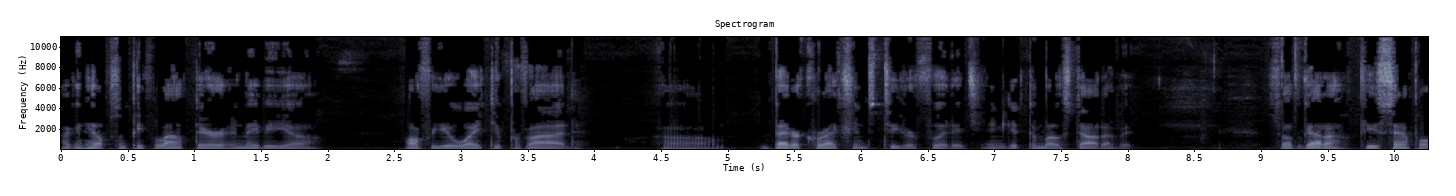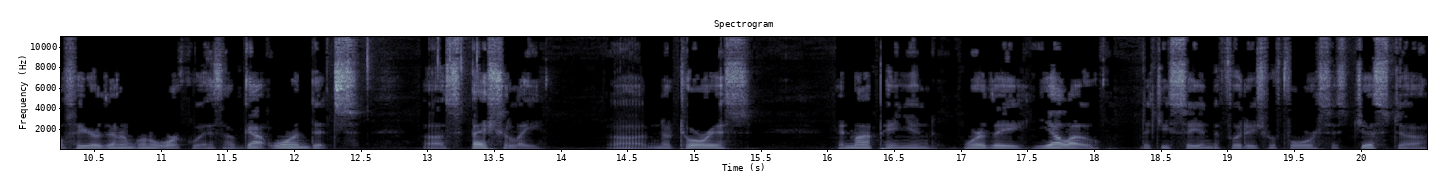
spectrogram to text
I can help some people out there and maybe uh, offer you a way to provide uh, better corrections to your footage and get the most out of it. So I've got a few samples here that I'm going to work with. I've got one that's uh, especially uh, notorious, in my opinion, where the yellow that you see in the footage before us is just uh,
